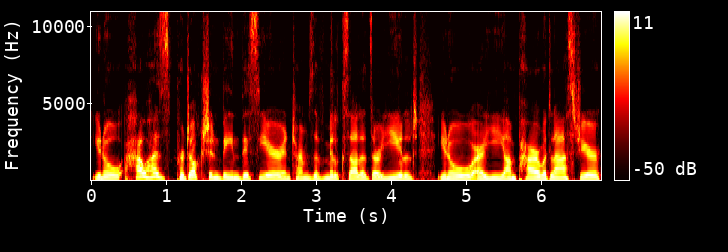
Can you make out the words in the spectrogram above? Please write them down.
you know, how has production been this year in terms of milk solids or yield? You know, are ye on par with last year,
